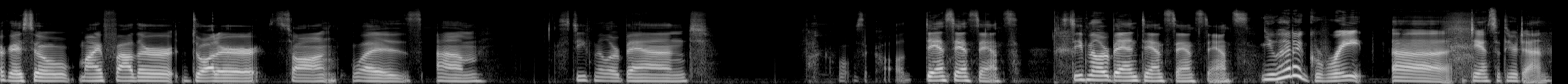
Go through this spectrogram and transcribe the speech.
okay. So my father daughter song was um, Steve Miller Band. Fuck, what was it called? Dance, dance, dance. Steve Miller Band, dance, dance, dance. You had a great uh, dance with your dad.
